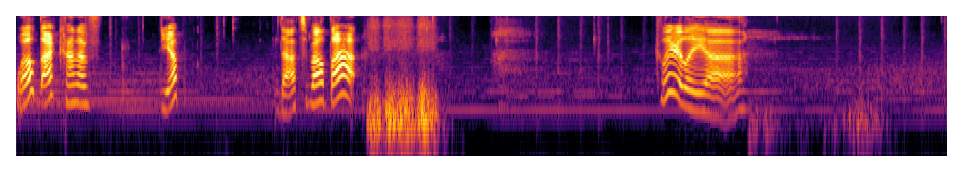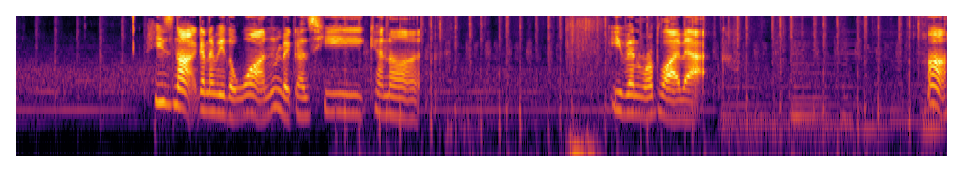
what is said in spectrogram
Well, that kind of, yep, that's about that. Clearly, uh, He's not gonna be the one because he cannot even reply back. Huh.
